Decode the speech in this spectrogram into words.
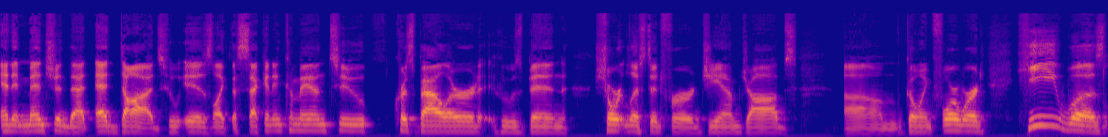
And it mentioned that Ed Dodds, who is like the second in command to Chris Ballard, who's been shortlisted for GM jobs um, going forward. He was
